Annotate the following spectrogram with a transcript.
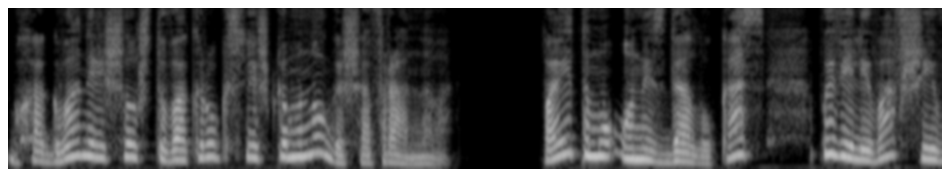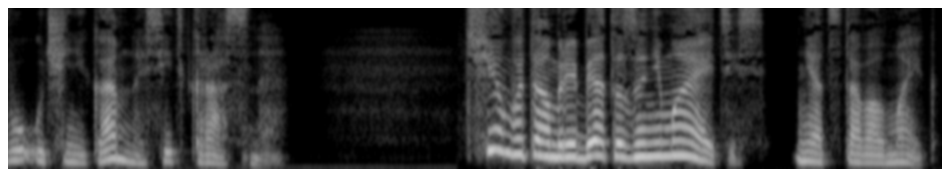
Бхагван решил, что вокруг слишком много шафранного, поэтому он издал указ, повелевавший его ученикам носить красное. «Чем вы там, ребята, занимаетесь?» — не отставал Майк.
